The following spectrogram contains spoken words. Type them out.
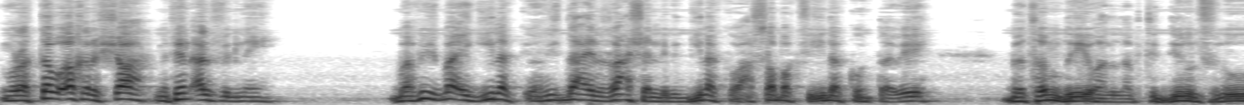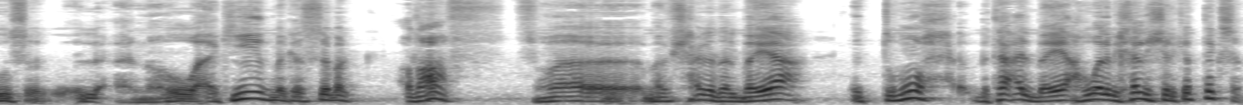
مرتبه آخر الشهر 200000 جنيه ما فيش بقى يجي لك ما فيش داعي للرعشة اللي بتجي لك وأعصابك في إيدك وأنت إيه بتمضي ولا بتديله الفلوس لأن هو أكيد مكسبك أضعاف فما فيش حاجة ده البياع الطموح بتاع البياع هو اللي بيخلي الشركات تكسب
